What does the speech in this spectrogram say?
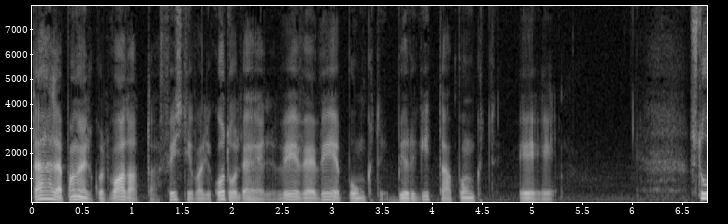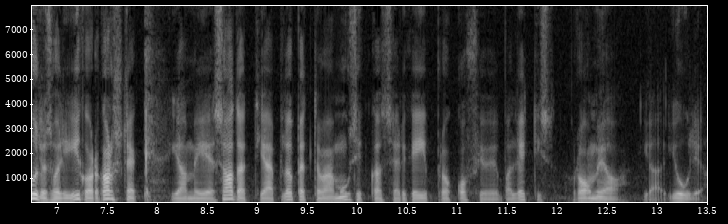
tähelepanelikult vaadata festivali kodulehel www.birgitta.ee stuudios oli Igor Karstnek ja meie saadet jääb lõpetama muusika Sergei Prokofjevi balletist Romeo ja Julia.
